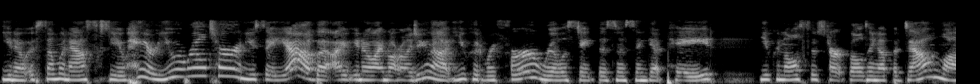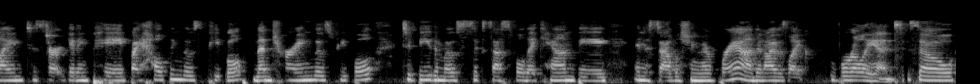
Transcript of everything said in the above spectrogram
you know, if someone asks you, Hey, are you a realtor? And you say, yeah, but I, you know, I'm not really doing that. You could refer real estate business and get paid. You can also start building up a downline to start getting paid by helping those people, mentoring those people to be the most successful they can be in establishing their brand. And I was like, brilliant. So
